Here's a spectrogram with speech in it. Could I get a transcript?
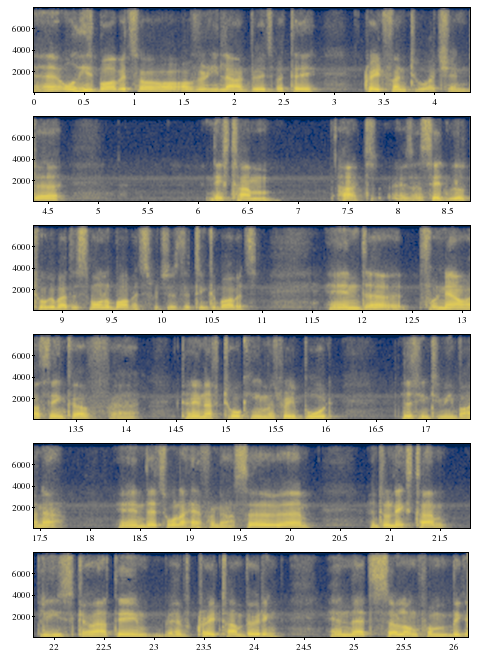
Uh, all these barbets are, are, are, very loud birds, but they're great fun to watch. And uh, next time out, as I said, we'll talk about the smaller barbets, which is the tinker barbets. And uh, for now, I think I've uh, done enough talking. Be very bored listening to me by now. And that's all I have for now. So um, until next time, please go out there and have a great time birding. And that's so long from Big.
